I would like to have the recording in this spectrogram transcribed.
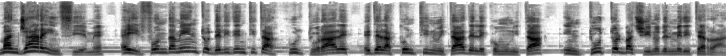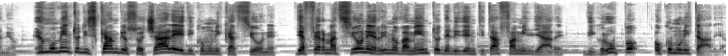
Mangiare insieme è il fondamento dell'identità culturale e della continuità delle comunità in tutto il bacino del Mediterraneo. È un momento di scambio sociale e di comunicazione, di affermazione e rinnovamento dell'identità familiare, di gruppo o comunitaria.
